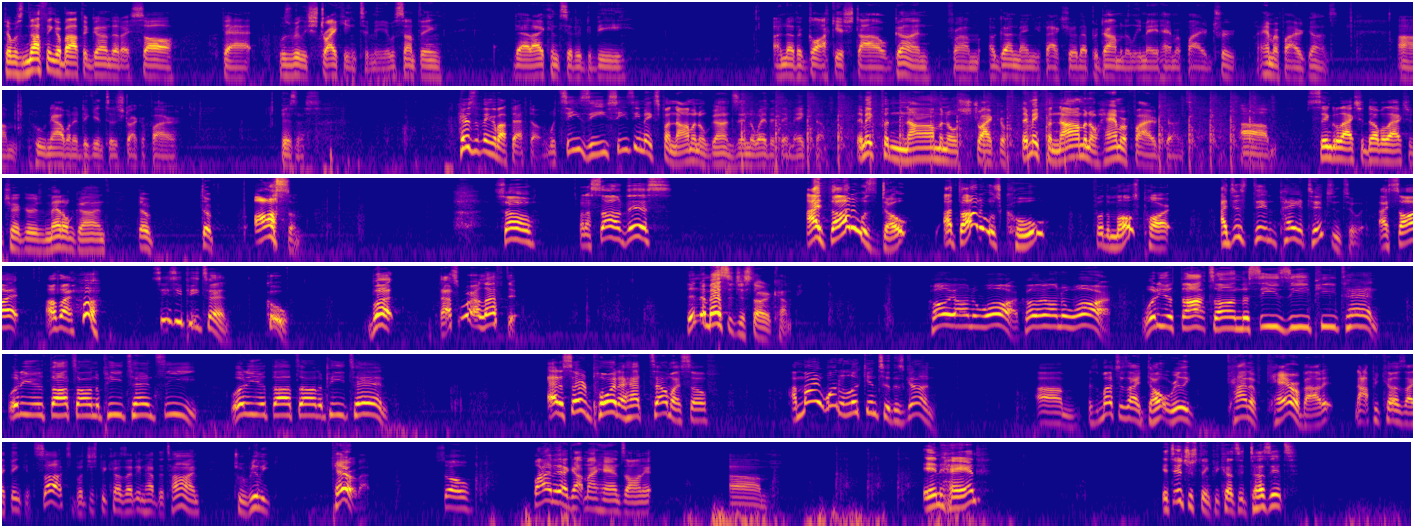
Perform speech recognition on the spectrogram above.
There was nothing about the gun that I saw that was really striking to me. It was something that I considered to be another Glockish style gun from a gun manufacturer that predominantly made hammer fired hammer fired guns, um, who now wanted to get into the striker fire business. Here's the thing about that though. With CZ, CZ makes phenomenal guns in the way that they make them. They make phenomenal striker, they make phenomenal hammer fired guns. Um, single action, double action triggers, metal guns. They're, they're awesome. So when I saw this, I thought it was dope. I thought it was cool for the most part. I just didn't pay attention to it. I saw it, I was like, huh, CZP-10, cool. But that's where I left it. Then the messages started coming. Colion on the war. What are your thoughts on the CZP-10? What are your thoughts on the P10C? What are your thoughts on the P10? At a certain point, I had to tell myself, I might want to look into this gun. Um, as much as I don't really kind of care about it, not because I think it sucks, but just because I didn't have the time to really care about it. So finally, I got my hands on it. Um, in hand, it's interesting because it doesn't.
